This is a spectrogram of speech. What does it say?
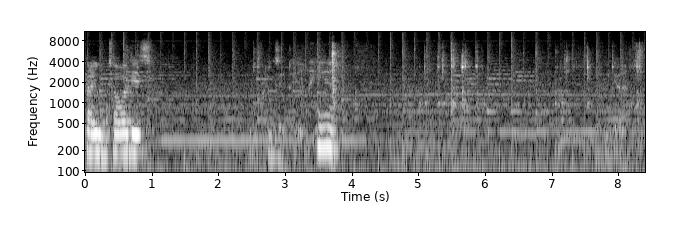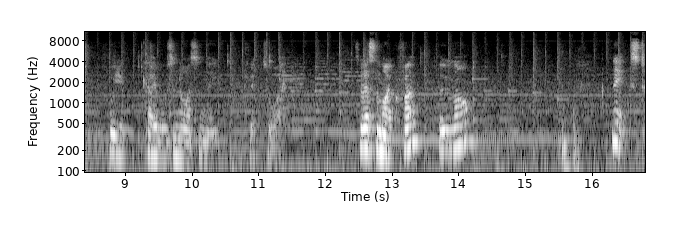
Cable tidies brings it down here. There all your cables are nice and neat clipped away. So that's the microphone boom arm. Next,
